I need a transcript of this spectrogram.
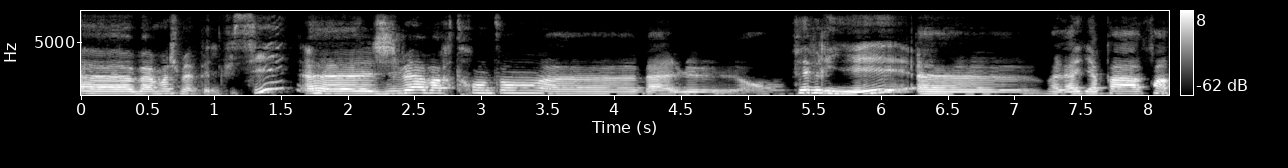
euh, bah, moi je m'appelle Lucie, euh, j'y vais avoir 30 ans euh, bah, le, en février. Euh, voilà, il n'y a pas, enfin,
